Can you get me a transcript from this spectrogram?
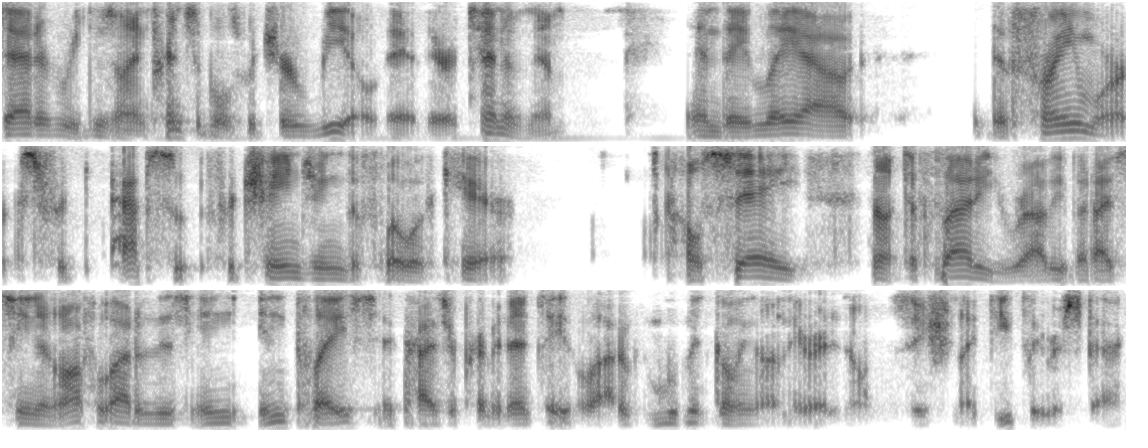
set of redesign principles, which are real. There, there are 10 of them. And they lay out the frameworks for, absolute, for changing the flow of care. I'll say, not to flatter you, Robbie, but I've seen an awful lot of this in, in place at Kaiser Permanente, a lot of movement going on there at an organization I deeply respect.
